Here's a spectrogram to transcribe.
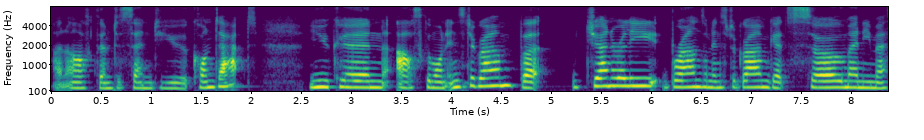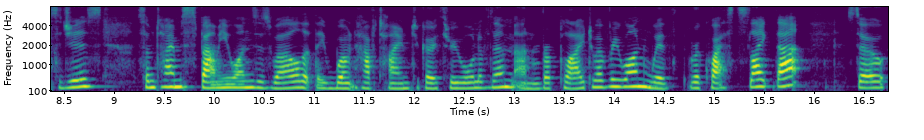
and ask them to send you a contact. You can ask them on Instagram, but generally brands on Instagram get so many messages, sometimes spammy ones as well, that they won't have time to go through all of them and reply to everyone with requests like that. So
